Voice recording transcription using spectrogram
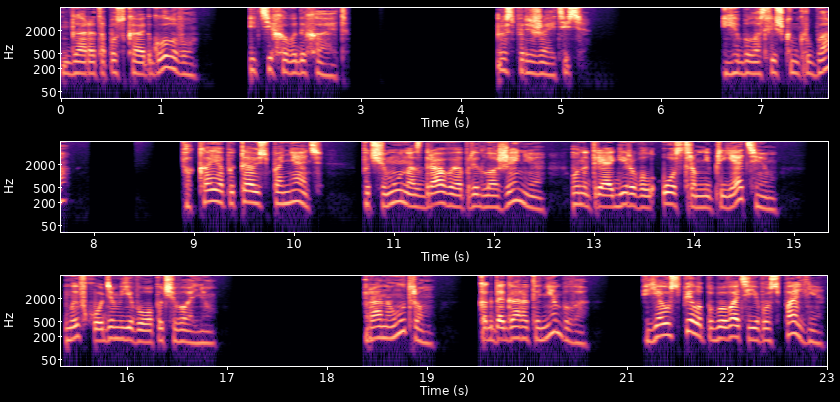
Гаррет опускает голову и тихо выдыхает. Распоряжайтесь. Я была слишком груба? Пока я пытаюсь понять, почему на здравое предложение он отреагировал острым неприятием, мы входим в его опочивальню. Рано утром, когда Гаррета не было, я успела побывать в его спальне,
